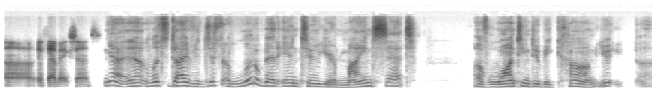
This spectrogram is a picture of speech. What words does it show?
uh, if that makes sense. Yeah let's dive in just a little bit into your mindset of wanting to become you uh,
